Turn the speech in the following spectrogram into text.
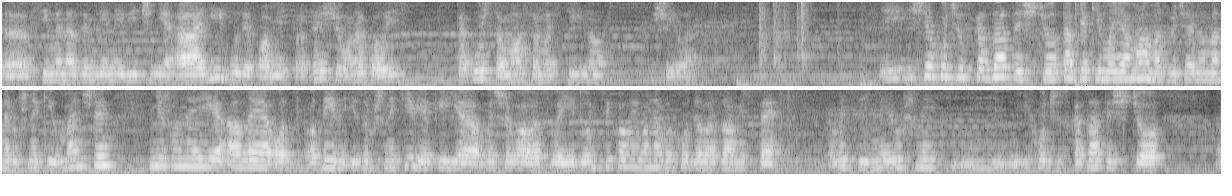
е, всі ми на землі не вічні, а їй буде пам'ять про те, що вона колись також сама самостійно шила. І ще хочу сказати, що так як і моя мама, звичайно, в мене рушників менше, ніж у неї, але от один із рушників, який я вишивала своїй доньці, коли вона виходила заміж, це весільний рушник. І хочу сказати, що е,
